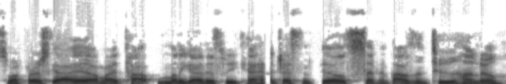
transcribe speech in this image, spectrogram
So my first guy on my top money guy this week, I had Justin Fields, seven thousand two hundred.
